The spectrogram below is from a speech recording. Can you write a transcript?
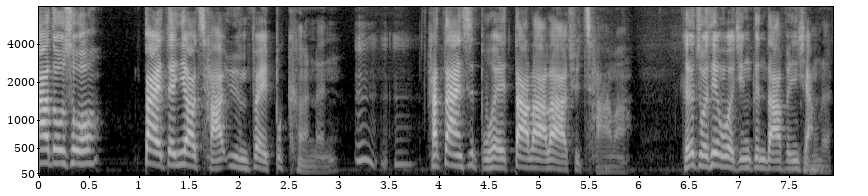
家都说拜登要查运费不可能，嗯嗯嗯，他当然是不会大辣辣去查嘛。可是昨天我已经跟大家分享了，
